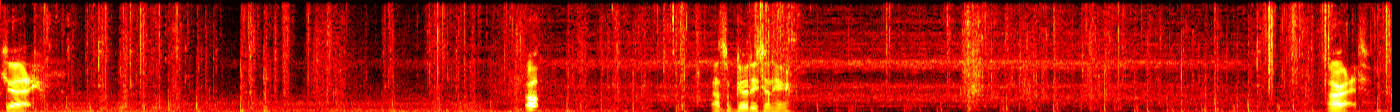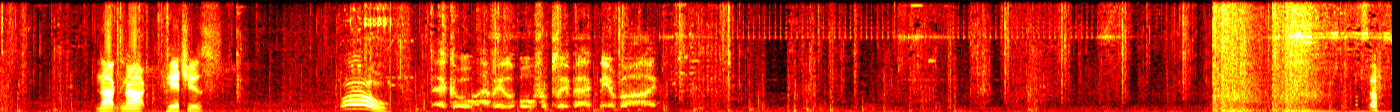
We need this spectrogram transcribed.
Okay. Got some goodies in here. Alright. Knock knock, bitches. Whoa! Echo available for playback nearby. What the f-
